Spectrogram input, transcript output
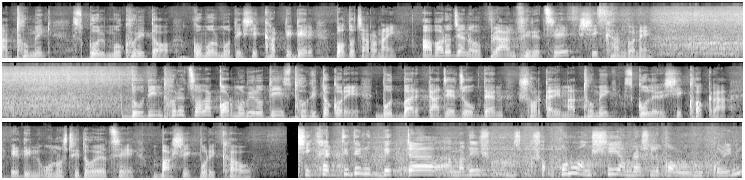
মাধ্যমিক স্কুল মুখরিত কোমলমতি শিক্ষার্থীদের পদচারণায়। আবারও যেন প্রাণ ফিরেছে শিক্ষাঙ্গনে। দুদিন ধরে চলা কর্মবিরতি স্থগিত করে বুধবার কাজে যোগ দেন সরকারি মাধ্যমিক স্কুলের শিক্ষকরা। এদিন অনুষ্ঠিত হয়েছে বার্ষিক পরীক্ষাও। শিক্ষার্থীদের উদ্বেগটা আমাদের কোনো অংশেই আমরা আসলে কম অনুভব করিনি।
